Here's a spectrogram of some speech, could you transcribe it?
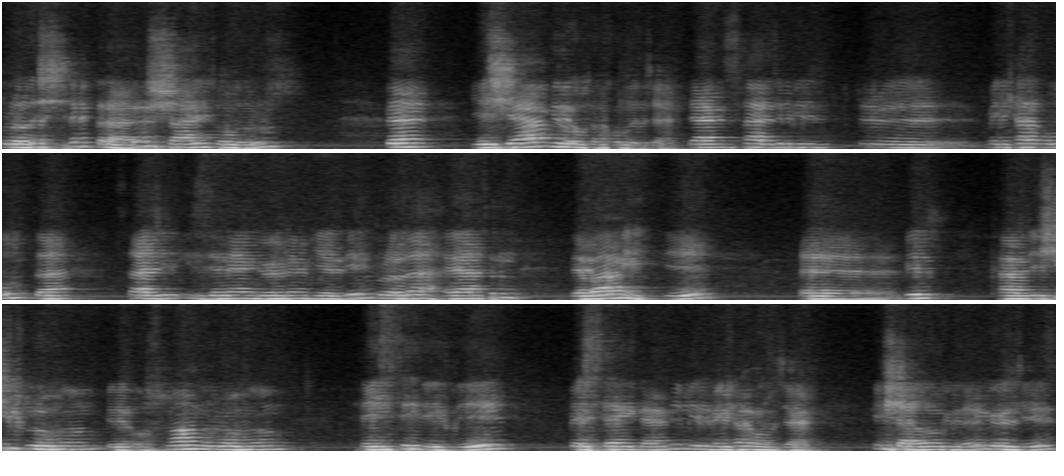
burada hep beraber şahit oluruz. Ve yaşayan bir otak olacak. Yani sadece bir e, mekan olup da sadece izlenen, görülen bir yer değil. Burada hayatın devam ettiği e, bir kardeşlik ruhunun, bir Osmanlı ruhunun tesis edildiği ve sergilendiği bir mekan olacak. İnşallah o günleri göreceğiz.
